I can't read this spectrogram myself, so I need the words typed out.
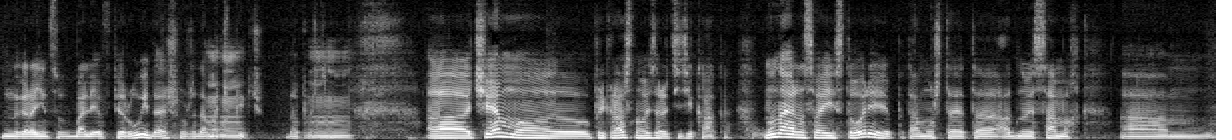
на границу в, Боли... в Перу и дальше уже до Мгм. Мачу-Пикчу, допустим. м, А, чем э, прекрасно озеро Титикака? Ну, наверное, своей историей, потому что это одно из самых ам,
